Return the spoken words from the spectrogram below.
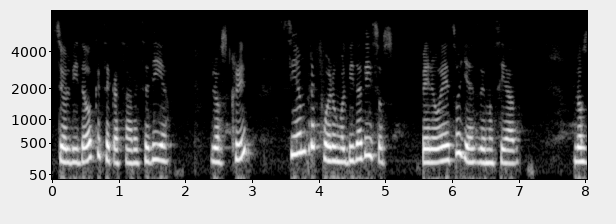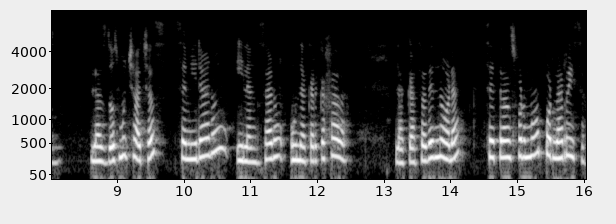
Se olvidó que se casaba ese día. Los Creed siempre fueron olvidadizos, pero eso ya es demasiado. Las dos muchachas se miraron y lanzaron una carcajada. La casa de Nora se transformó por la risa.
